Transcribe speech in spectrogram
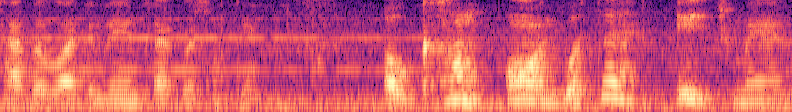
have it like a name tag or something. Oh, come on. What the H, man?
